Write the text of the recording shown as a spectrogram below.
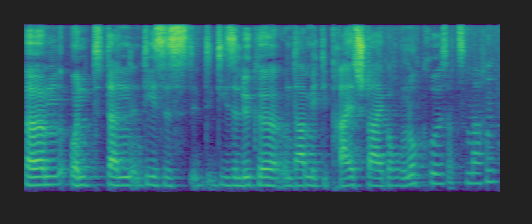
ähm, und dann dieses, diese Lücke und damit die Preissteigerung noch größer zu machen.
